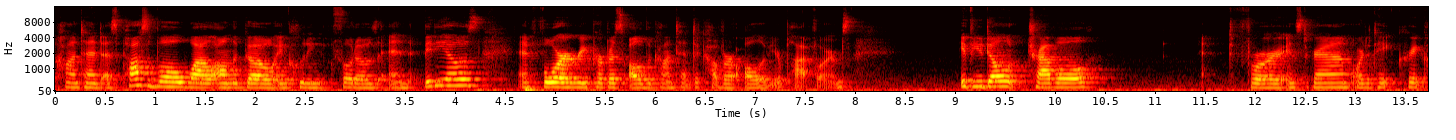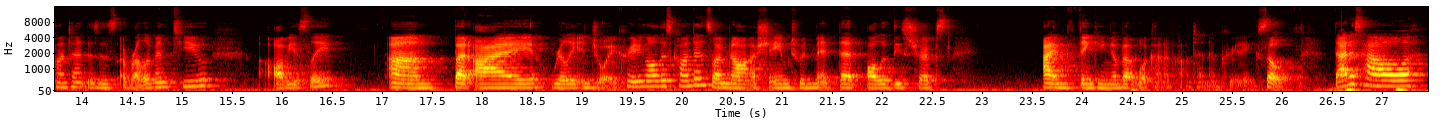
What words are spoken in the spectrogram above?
content as possible while on the go, including photos and videos. And four, repurpose all the content to cover all of your platforms. If you don't travel for Instagram or to take create content, this is irrelevant to you, obviously. Um, but I really enjoy creating all this content, so I'm not ashamed to admit that all of these trips, I'm thinking about what kind of content I'm creating. So that is how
